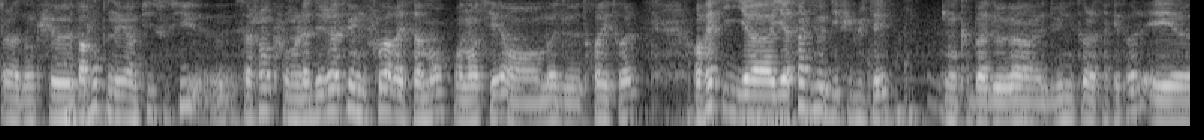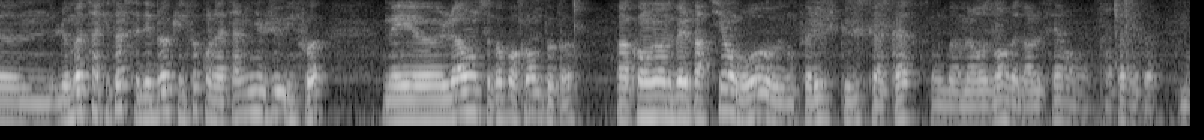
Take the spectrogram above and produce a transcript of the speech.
Voilà, donc euh, par contre on a eu un petit souci, euh, sachant qu'on l'a déjà fait une fois récemment, en entier, en mode 3 étoiles. En fait, il y a, il y a 5 niveaux de difficulté, donc bah, de 1, d'une étoile à 5 étoiles, et le mode 5 étoiles se débloque une fois qu'on a terminé le jeu une fois, mais là on ne sait pas pourquoi on peut pas. Enfin, quand on est en nouvelle partie, en gros, on peut aller jusque jusqu'à 4, donc bah, malheureusement on va devoir le faire en, en 4 étoiles. Bon,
